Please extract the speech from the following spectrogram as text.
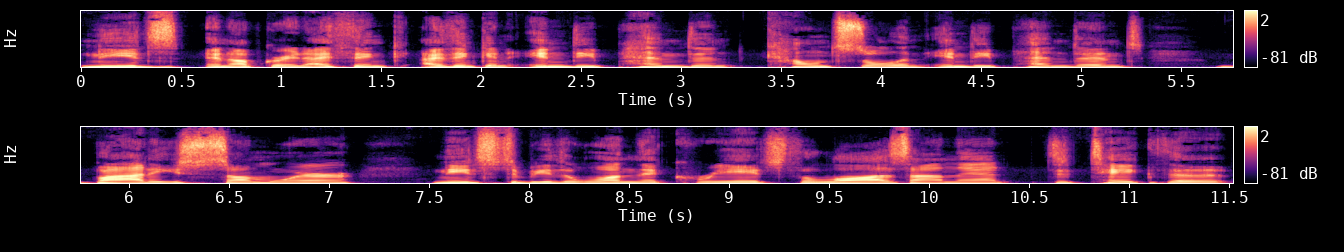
needs an upgrade. I think I think an independent council, an independent body somewhere needs to be the one that creates the laws on that to take the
